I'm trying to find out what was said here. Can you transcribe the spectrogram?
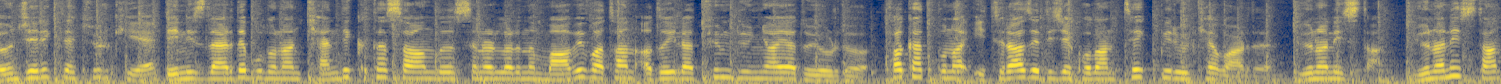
Öncelikle Türkiye, denizlerde bulunan kendi kıta sahanlığı sınırlarını Mavi Vatan adıyla tüm dünyaya duyurdu. Fakat buna itiraz edecek olan tek bir ülke vardı. Yunanistan. Yunanistan,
